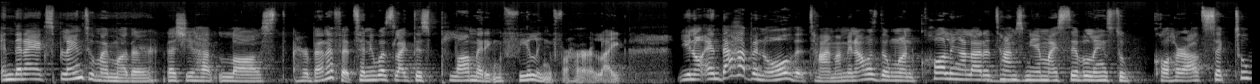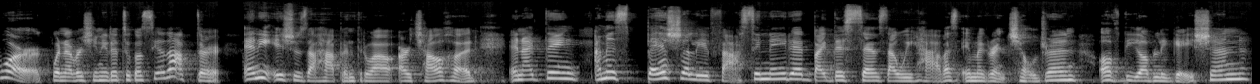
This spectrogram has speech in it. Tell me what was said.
And then I explained to my mother that she had lost her benefits. And it was like this plummeting feeling for her. Like, you know, and that happened all the time. I mean, I was the one calling a lot of times, me and my siblings to call her out sick to work whenever she needed to go see a doctor. Any issues that happened throughout our childhood. And I think I'm especially fascinated by this sense that we have as immigrant children of the obligation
